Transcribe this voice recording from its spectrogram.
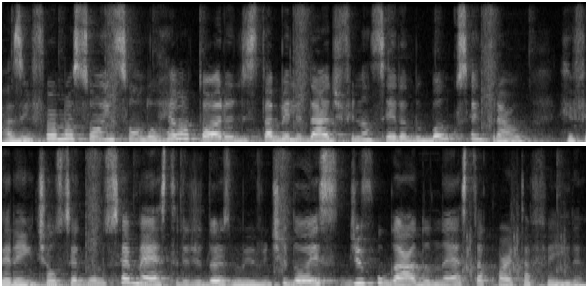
As informações são do relatório de estabilidade financeira do Banco Central, referente ao segundo semestre de 2022, divulgado nesta quarta-feira.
